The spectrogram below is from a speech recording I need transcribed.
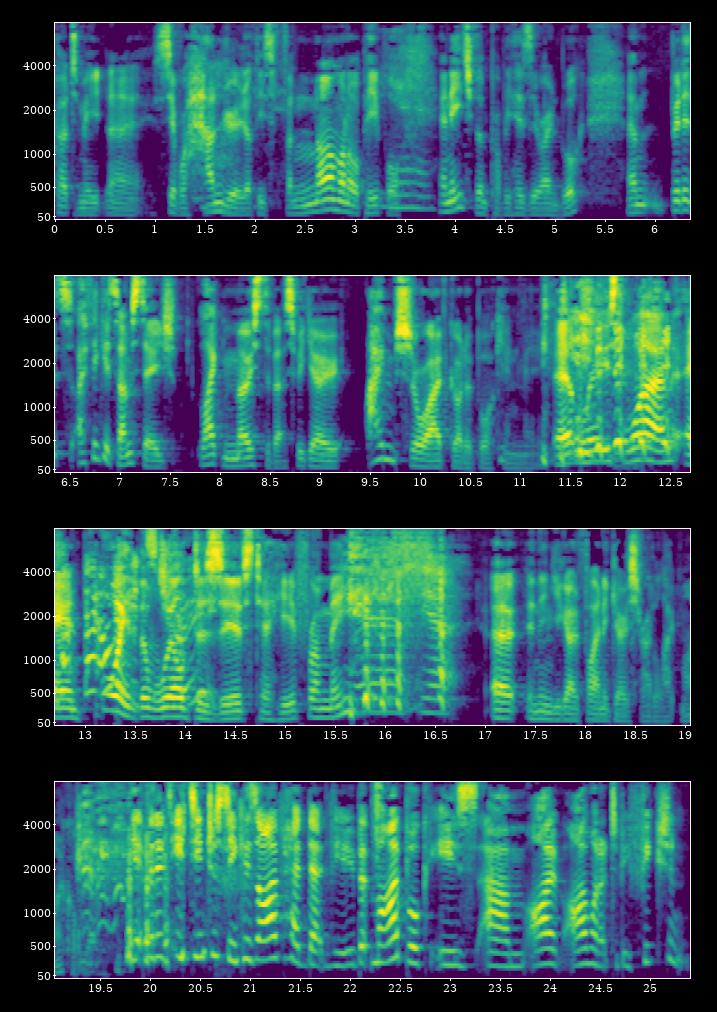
got to meet uh, several hundred of these phenomenal people, Yeah. and each of them probably has their own book. Um, but it's, I think at some stage, like most of us, we go, I'm sure I've got a book in me, at least one, and boy, the world true. deserves to hear from me. yeah, yeah. Uh, and then you go and find a ghostwriter like Michael. yeah, but it's it's interesting because I've had that view, but my book is um, I I want it to be fiction.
